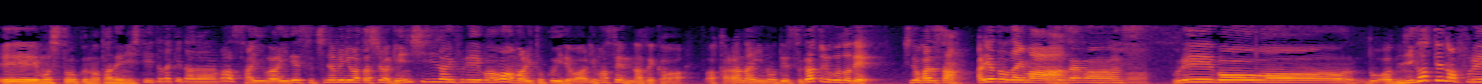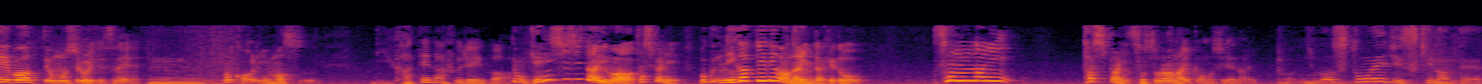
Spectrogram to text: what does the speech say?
えー、もしトークの種にしていただけたらば幸いです。ちなみに私は原始時代フレーバーはあまり得意ではありません。なぜかはわからないのですが、ということで、篠和さん、ありがとうございありがとうございま。ますフレーバーはどうあ、苦手なフレーバーって面白いですね。すうーんなんかあります？苦手なフレーバー。でも原始時代は確かに僕苦手ではないんだけど、そんなに確かにそそらないかもしれない。自分はストーンエイジ好きなんで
